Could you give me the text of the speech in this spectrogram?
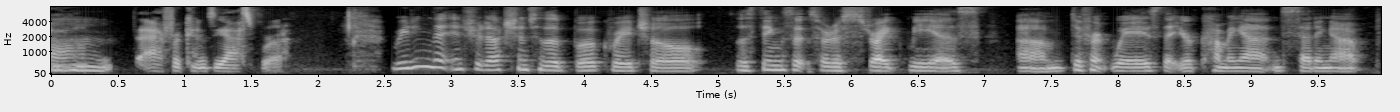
um, mm-hmm. the African diaspora. Reading the introduction to the book, Rachel, the things that sort of strike me as um, different ways that you're coming at and setting up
